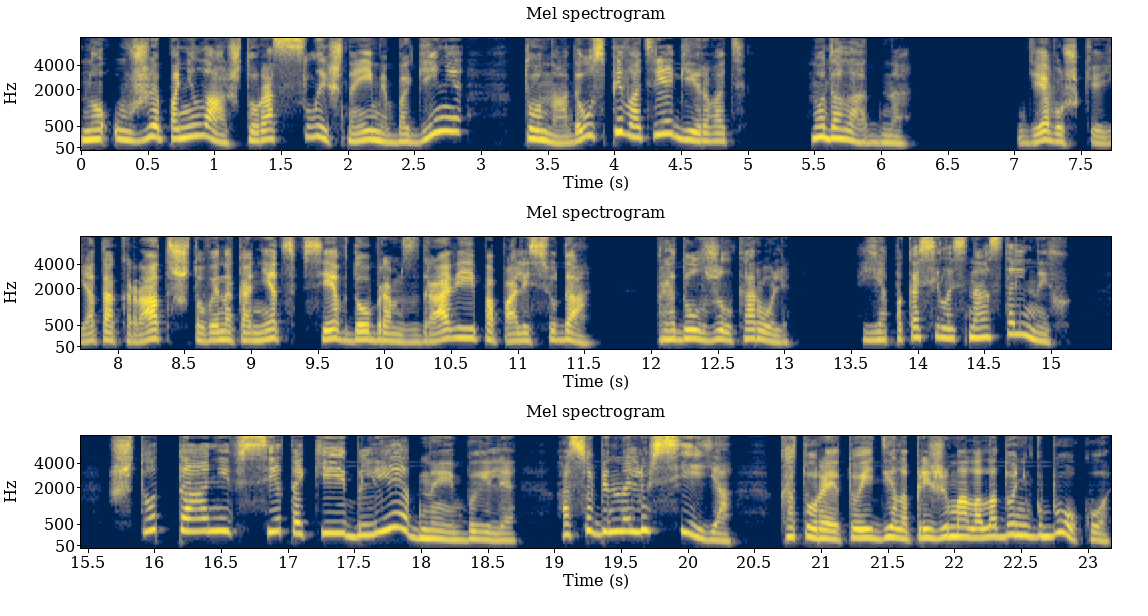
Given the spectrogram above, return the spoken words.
Но уже поняла, что раз слышно имя богини, то надо успевать реагировать. Ну да ладно. «Девушки, я так рад, что вы, наконец, все в добром здравии попали сюда», — продолжил король. Я покосилась на остальных. Что-то они все такие бледные были, особенно Люсия, которая то и дело прижимала ладонь к боку.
